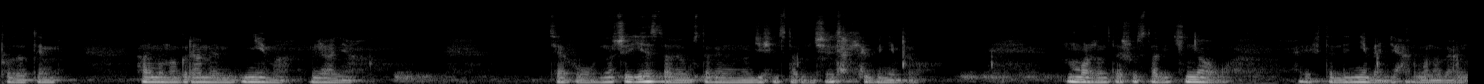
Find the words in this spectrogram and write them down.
Poza tym harmonogramem nie ma grzania CW. Znaczy jest, ale ustawione na 10 stopni, czyli tak jakby nie było. Można też ustawić no i wtedy nie będzie harmonogramu.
